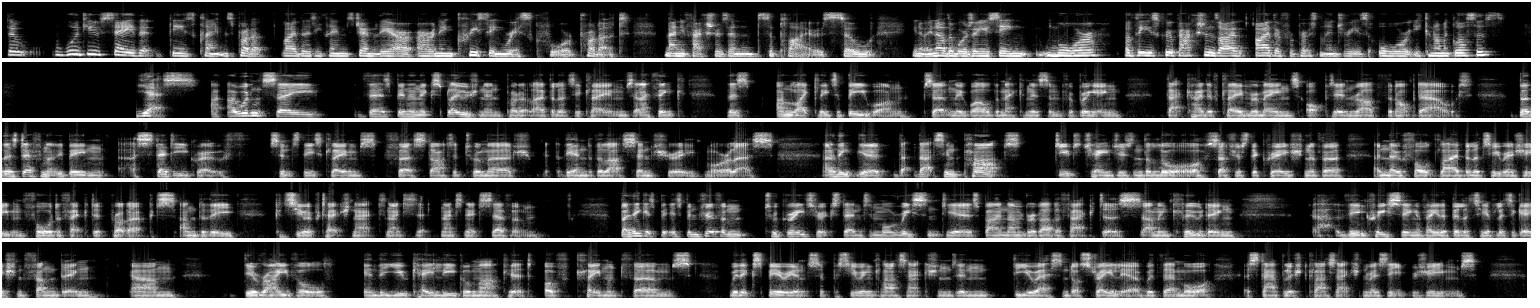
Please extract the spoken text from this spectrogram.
So, would you say that these claims, product liability claims, generally are, are an increasing risk for product manufacturers and suppliers? So, you know, in other words, are you seeing more of these group actions, either for personal injuries or economic losses? Yes, I wouldn't say there's been an explosion in product liability claims, and I think there's unlikely to be one, certainly while the mechanism for bringing that kind of claim remains opt in rather than opt out. But there's definitely been a steady growth since these claims first started to emerge at the end of the last century, more or less. And I think you know that that's in part due to changes in the law, such as the creation of a, a no fault liability regime for defective products under the Consumer Protection Act 1987. But I think it's been, it's been driven to a greater extent in more recent years by a number of other factors, um, including uh, the increasing availability of litigation funding, um, the arrival in the UK legal market of claimant firms with experience of pursuing class actions in the US and Australia with their more established class action regimes.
